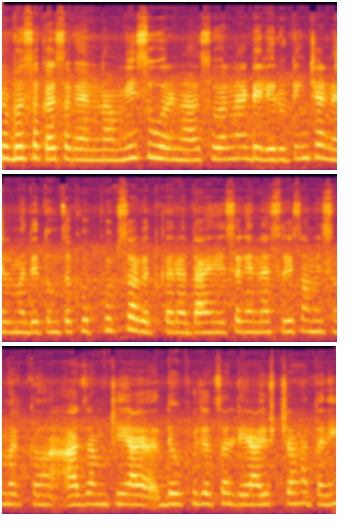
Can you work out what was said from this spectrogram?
शुभ सकाळ सगळ्यांना. मी सुवर्णा. सुवर्णा डेली रुटीन चॅनलमध्ये तुमचं खूप खूप स्वागत करत आहे. सगळ्यांना श्री स्वामी समर्थ. आज आमची आ देवपूजा चालली आहे आयुषच्या हाताने.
